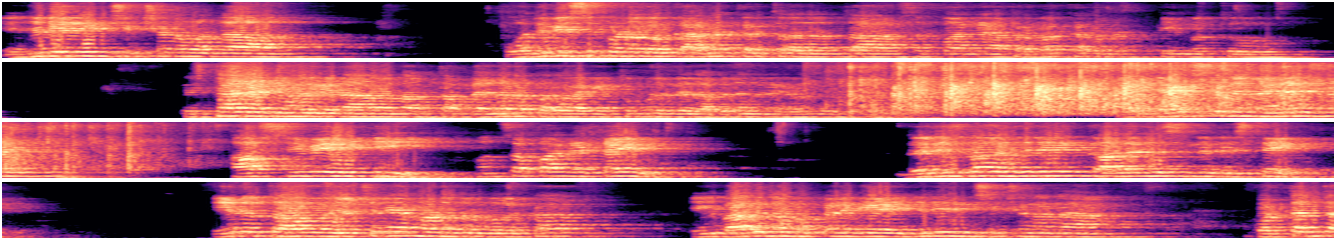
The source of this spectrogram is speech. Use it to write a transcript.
ಇಂಜಿನಿಯರಿಂಗ್ ಶಿಕ್ಷಣವನ್ನ ಒದಗಿಸಿಕೊಡಲು ಕಾರಣಕರ್ತರಾದಂತಹ ಸನ್ಮಾನ್ಯ ಪ್ರಭಾಕರ್ ಮತ್ತು ಕೃಷ್ಣಾರೆಡ್ಡಿ ಅವರಿಗೆ ನಾನು ನಮ್ಮ ತಮ್ಮೆಲ್ಲರ ಪರವಾಗಿ ತುಂಬಿದ ಹೃದಯದ ಅಭಿನಂದನೆಗಳನ್ನು management of CBIT once upon a time there is no engineering colleges in the district ಏನು ತಾವು ಯೋಚನೆ ಮಾಡೋದ್ರ ಮೂಲಕ ಈ ಭಾಗದ ಮಕ್ಕಳಿಗೆ ಇಂಜಿನಿಯರಿಂಗ್ ಶಿಕ್ಷಣನ ಕೊಟ್ಟಂತ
